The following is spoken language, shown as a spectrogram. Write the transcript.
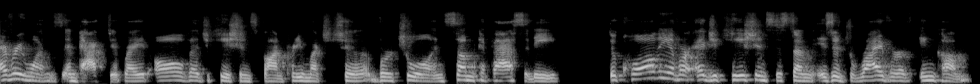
Everyone's impacted, right? All of education's gone pretty much to virtual in some capacity. The quality of our education system is a driver of income,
